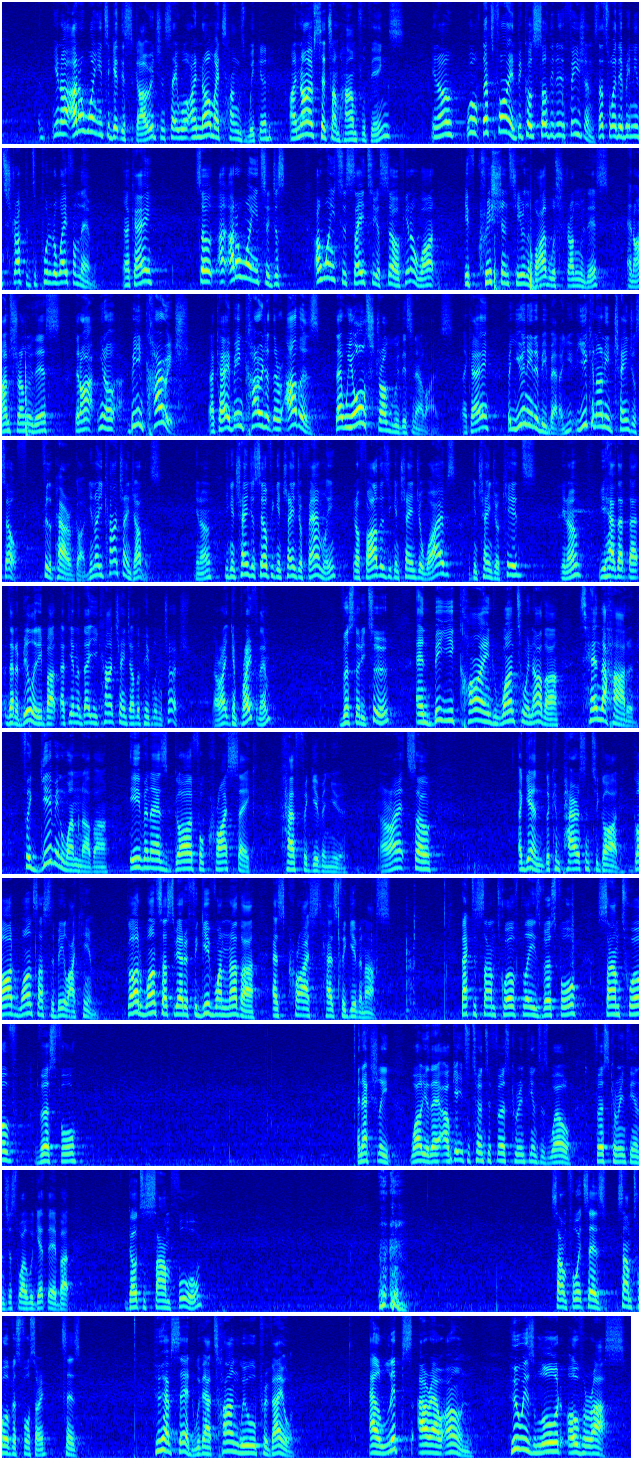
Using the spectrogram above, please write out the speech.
You know, I don't want you to get discouraged and say, well, I know my tongue's wicked. I know I've said some harmful things. You know, well, that's fine because so did the Ephesians. That's why they've been instructed to put it away from them. Okay? So I, I don't want you to just, I want you to say to yourself, you know what? If Christians here in the Bible are struggling with this, and I'm struggling with this, then I, you know, be encouraged. Okay? Be encouraged that there are others, that we all struggle with this in our lives. Okay? But you need to be better. You, you can only change yourself through the power of God. You know, you can't change others. You know, you can change yourself, you can change your family. You know, fathers, you can change your wives, you can change your kids. You know, you have that, that, that ability, but at the end of the day, you can't change other people in the church. All right, you can pray for them. Verse 32 And be ye kind one to another, tender hearted, forgiving one another, even as God for Christ's sake hath forgiven you. All right, so again, the comparison to God. God wants us to be like Him. God wants us to be able to forgive one another as Christ has forgiven us. Back to Psalm 12, please, verse 4. Psalm 12, verse 4. And actually, while you're there, I'll get you to turn to 1 Corinthians as well. 1 Corinthians, just while we get there, but go to Psalm 4. Psalm 4, it says, Psalm 12, verse 4, sorry, it says, Who have said, With our tongue we will prevail? Our lips are our own. Who is Lord over us?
